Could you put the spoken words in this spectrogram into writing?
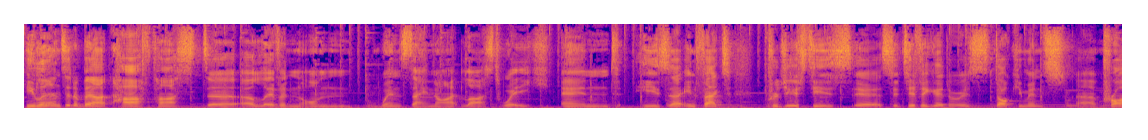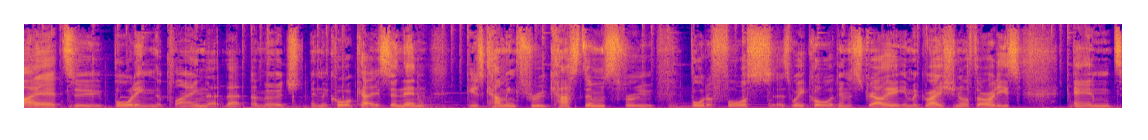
He lands at about half past uh, 11 on Wednesday night last week, and he's uh, in fact produced his uh, certificate or his documents uh, prior to boarding the plane. That, that emerged in the court case. And then he's coming through customs, through Border Force, as we call it in Australia, immigration authorities. And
